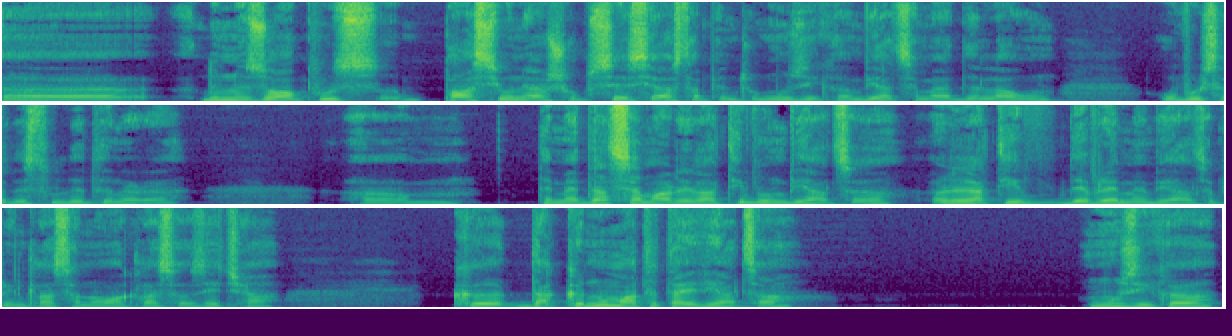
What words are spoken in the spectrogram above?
Uh, Dumnezeu a pus pasiunea și obsesia asta pentru muzică în viața mea de la un, o vârstă destul de tânără. Um, de mi-a dat seama relativ în viață, relativ de vreme în viață, prin clasa 9, clasa 10 că dacă numai atât ai viața, muzică,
